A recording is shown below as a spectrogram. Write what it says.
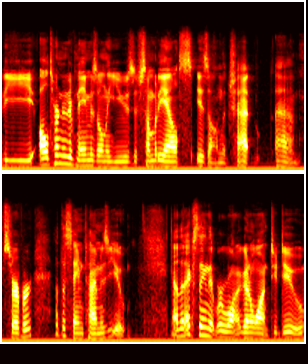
The alternative name is only used if somebody else is on the chat uh, server at the same time as you. Now the next thing that we're going to want to do,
